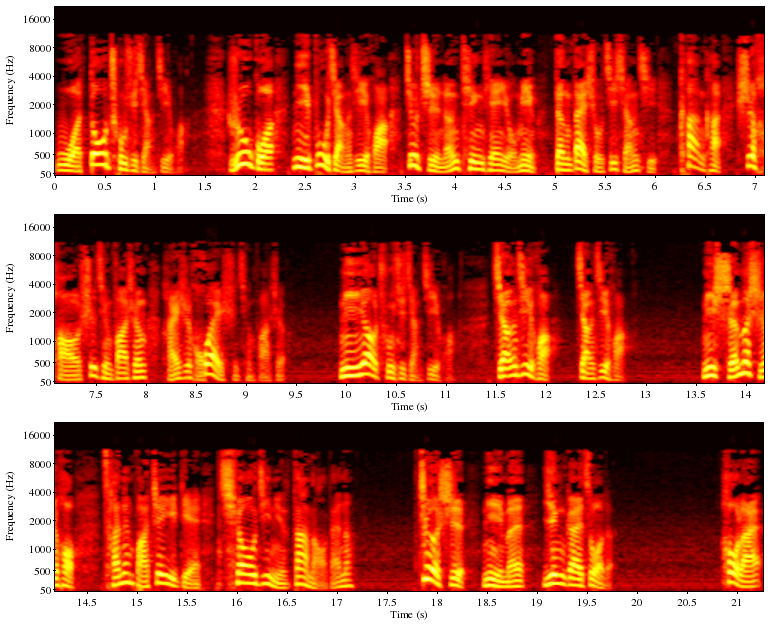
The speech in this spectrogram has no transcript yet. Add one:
我都出去讲计划。如果你不讲计划，就只能听天由命，等待手机响起，看看是好事情发生还是坏事情发生。你要出去讲计划，讲计划，讲计划。你什么时候才能把这一点敲击你的大脑袋呢？这是你们应该做的。后来，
